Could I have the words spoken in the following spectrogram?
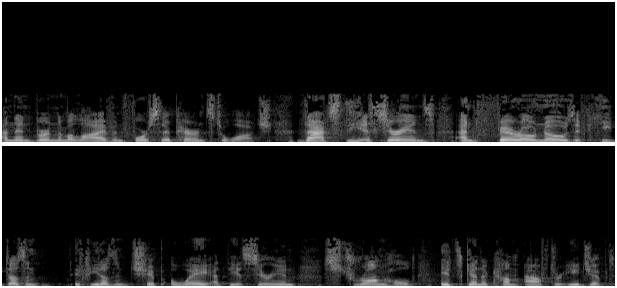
and then burn them alive and force their parents to watch. That's the Assyrians. And Pharaoh knows if he doesn't if he doesn't chip away at the Assyrian stronghold, it's gonna come after Egypt.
